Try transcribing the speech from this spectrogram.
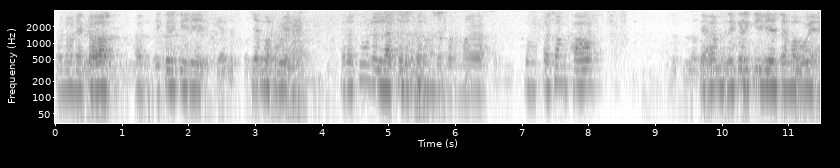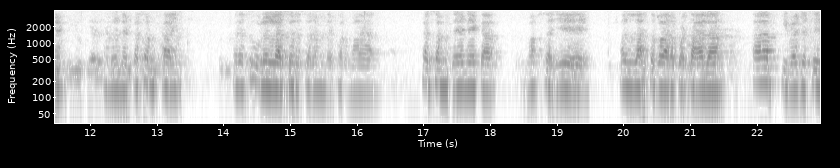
انہوں نے کہا ہم ذکر کے لیے جمع ہوئے ہیں۔ رسول اللہ صلی اللہ علیہ وسلم نے فرمایا، تم قسم کھاؤ کہ ہم ذکر کے لیے جمع ہوئے ہیں۔ انہوں نے قسم کھائی۔ رسول اللہ صلی اللہ علیہ وسلم نے فرمایا، قسم دینے کا مقصد یہ ہے، اللہ تبارک و تعالی آپ کی وجہ سے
